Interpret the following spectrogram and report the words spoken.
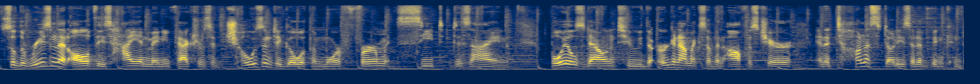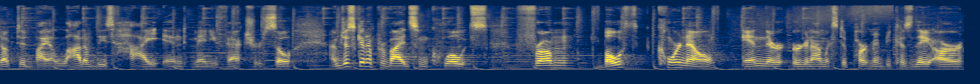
So the reason that all of these high-end manufacturers have chosen to go with a more firm seat design boils down to the ergonomics of an office chair and a ton of studies that have been conducted by a lot of these high-end manufacturers. So I'm just gonna provide some quotes from both Cornell and their ergonomics department because they are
